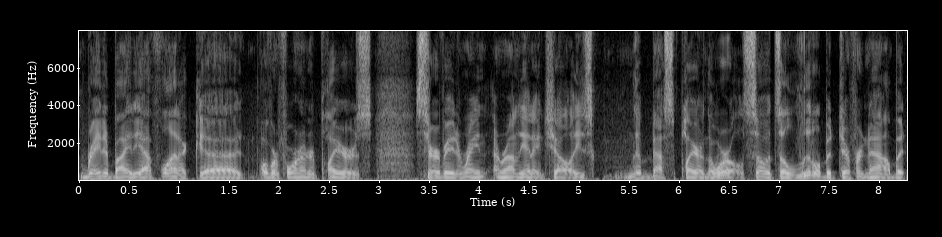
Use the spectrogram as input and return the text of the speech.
rated by the Athletic uh, over 400 players surveyed around, the NHL. He's the best player in the world, so it's a little bit different now. But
